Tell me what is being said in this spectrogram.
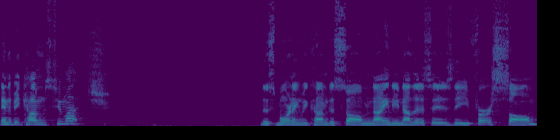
and it becomes too much. This morning we come to Psalm 90. Now, this is the first psalm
